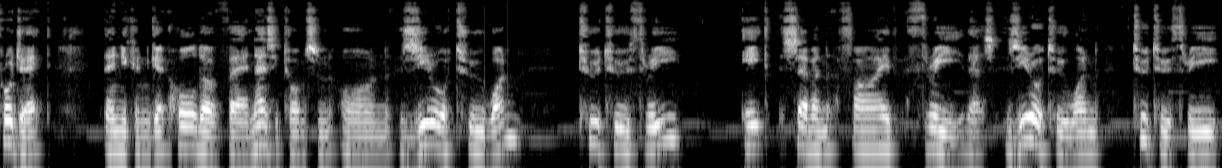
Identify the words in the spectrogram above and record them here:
project, then you can get hold of uh, Nancy Thompson on 021 223 8753. That's 021 223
